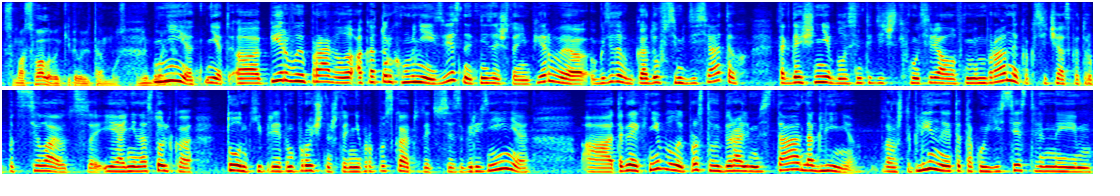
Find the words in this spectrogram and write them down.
самосвалы, выкидывали там мусор. Не более. Нет, нет. А, Первые правила, о которых мне известно, это не значит, что они первые, где-то в годов 70-х, тогда еще не было синтетических материалов мембраны, как сейчас, которые подстилаются, и они настолько тонкие при этом прочные, что они не пропускают вот эти все загрязнения. А тогда их не было, и просто выбирали места на глине, потому что глина – это такой естественный,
